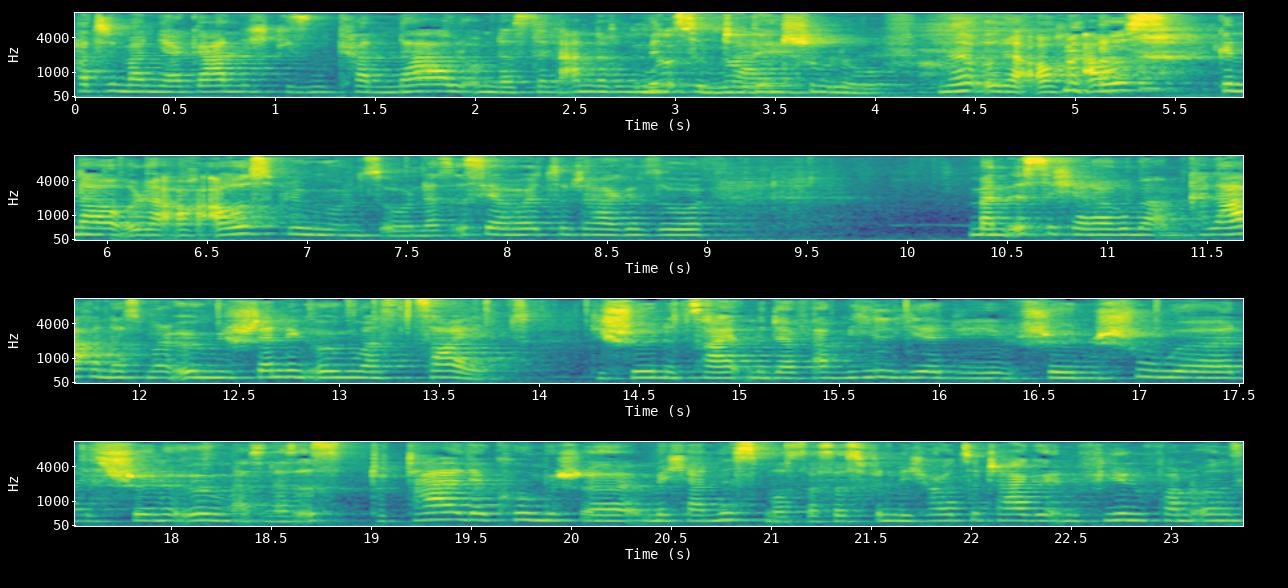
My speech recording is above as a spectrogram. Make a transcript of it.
hatte man ja gar nicht diesen Kanal, um das den anderen mitzuteilen. Nur den Schulhof. Ne? Oder auch aus, genau, oder auch Ausflüge und so. Und das ist ja heutzutage so, man ist sich ja darüber im Klaren, dass man irgendwie ständig irgendwas zeigt die schöne Zeit mit der Familie, die schönen Schuhe, das schöne irgendwas. Und das ist total der komische Mechanismus. dass das finde ich heutzutage in vielen von uns,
